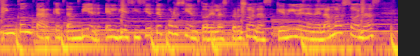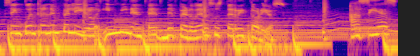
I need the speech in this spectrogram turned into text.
sin contar que también el 17% de las personas que viven en el Amazonas se encuentran en peligro inminente de perder sus territorios. Así es,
